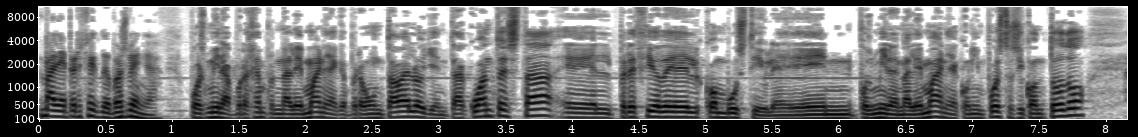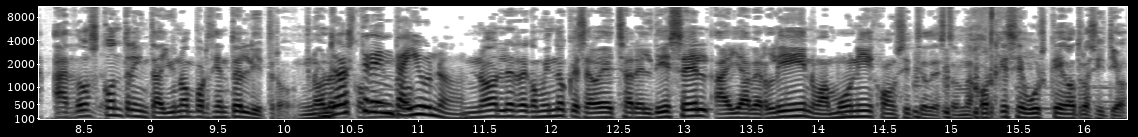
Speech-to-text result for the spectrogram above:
Vale, perfecto pues venga. Pues mira, por ejemplo, en Alemania, que preguntaba el oyente, ¿a cuánto está el precio del combustible? En, pues mira, en Alemania, con impuestos y con todo, a 2,31% el litro. No 2,31. No le recomiendo que se vaya a echar el diésel ahí a Berlín o a Múnich o a un sitio de estos. Mejor que se busque otro sitio.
